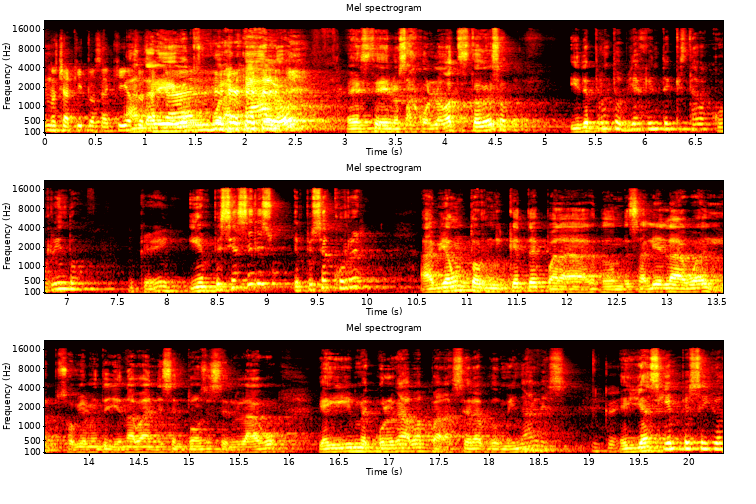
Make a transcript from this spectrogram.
Unos charquitos aquí, otros Ándale, acá. otros por acá, ¿no? Este, los ajolotes, todo eso. y de pronto vi a gente que estaba corriendo. Ok. Y empecé a hacer eso, empecé a correr. Había un torniquete para donde salía el agua y pues obviamente llenaba en ese entonces el lago y ahí me colgaba para hacer abdominales. Ok. Y así empecé yo a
